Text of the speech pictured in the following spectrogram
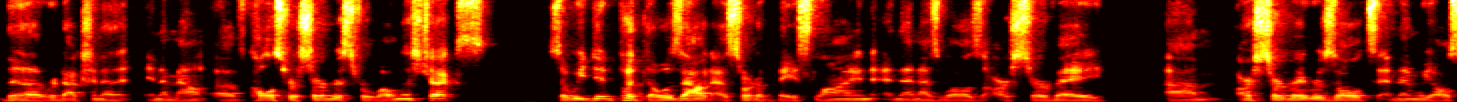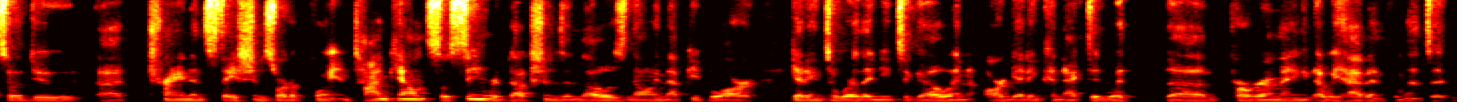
the reduction in amount of calls for service for wellness checks. So we did put those out as sort of baseline, and then as well as our survey, um, our survey results, and then we also do uh, train and station sort of point in time counts. So seeing reductions in those, knowing that people are getting to where they need to go and are getting connected with the programming that we have implemented.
